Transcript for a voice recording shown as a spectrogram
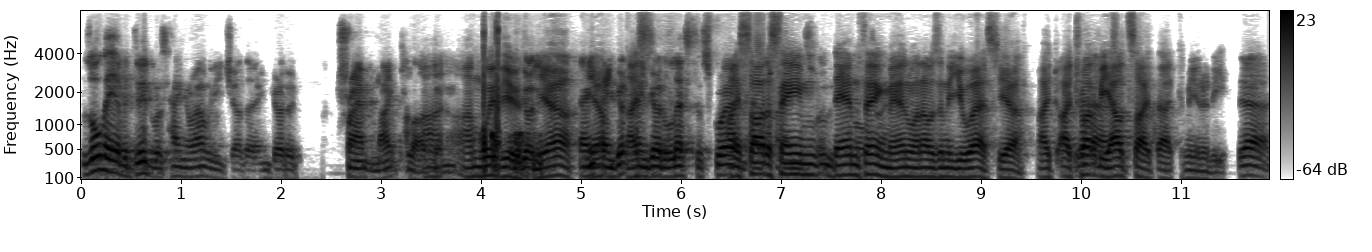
because all they ever did was hang around with each other and go to tramp nightclub. And, I'm with you. To, yeah, and, yeah. And, go, and, go, to Leicester Square. I saw the same damn thing, man, when I was in the U.S. Yeah, I, I try yeah. to be outside that community. Yeah,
